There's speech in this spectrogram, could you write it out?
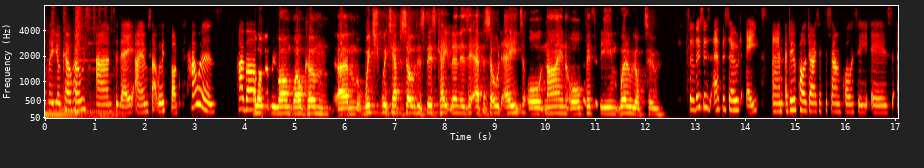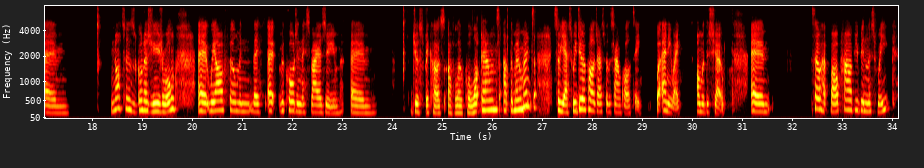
Bradley, your co-host, and today I am sat with Bob Towers. Hi, Bob. Hello, everyone. Welcome. Um, which which episode is this, Caitlin? Is it episode eight or nine or fifteen? Where are we up to? So this is episode eight, and I do apologise if the sound quality is um, not as good as usual. Uh, we are filming this, uh, recording this via Zoom, um, just because of local lockdowns at the moment. So yes, we do apologise for the sound quality. But anyway, on with the show. Um, so Bob, how have you been this week?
